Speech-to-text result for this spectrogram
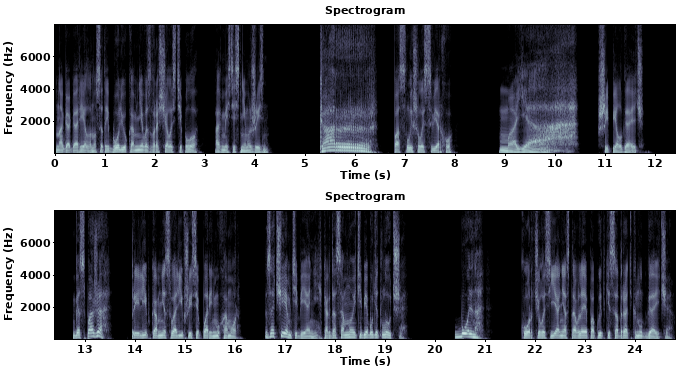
Нога горела, но с этой болью ко мне возвращалось тепло, а вместе с ним и жизнь. «Карррр!» — послышалось сверху. «Моя!» — шипел Гаич. «Госпожа!» Прилип ко мне свалившийся парень-мухомор. «Зачем тебе они, когда со мной тебе будет лучше?» «Больно!» Корчилась я, не оставляя попытки содрать кнут Гаича.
